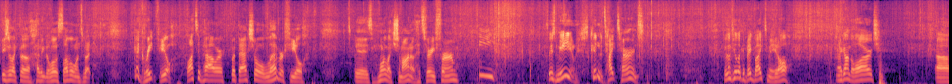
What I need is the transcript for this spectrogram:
These are like the, I think the lowest level ones, but got great feel. Lots of power, but the actual lever feel is more like Shimano. It's very firm. So it's medium, it's good in the tight turns. Doesn't feel like a big bike to me at all. When I got on the large, uh,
